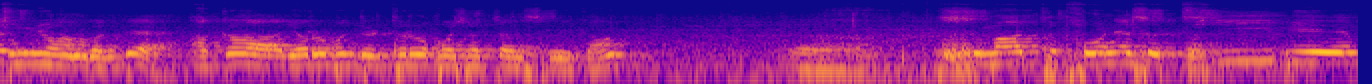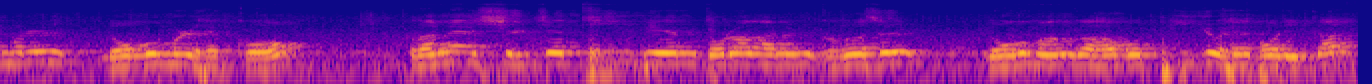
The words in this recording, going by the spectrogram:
중요한 건데 아까 여러분들 들어보셨지 않습니까? 어, 스마트폰에서 TBM을 녹음을 했고 그 다음에 실제 TBM 돌아가는 그것을 녹음한 거하고 비교해 보니까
